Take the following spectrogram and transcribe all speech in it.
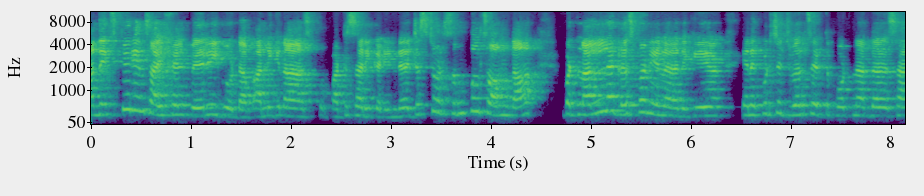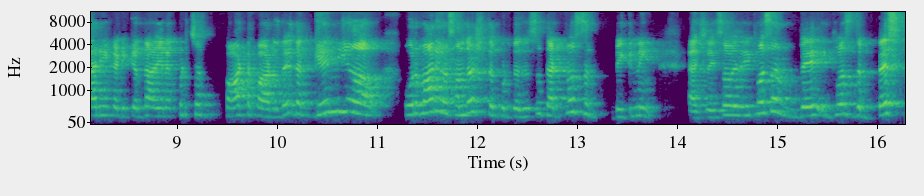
அந்த experience I felt very good அன்னைக்கு நான் பட்டு சாரி கட்டிட்டு ஜஸ்ட் ஒரு சிம்பிள் சாங் தான். பட் நல்ல ட்ரெஸ் பண்ணி அன்னைக்கு எனக்கு பிடிச்ச ஜுவல்ஸ் எடுத்து போட்டு அந்த சாரி கடிக்கிறது எனக்கு பிடிச்ச பாட்டை பாடுறது தட் கேம் ஒரு மாதிரி ஒரு சந்தோஷத்தை கொடுத்தது. So that was beginning actually so it was a it was the best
